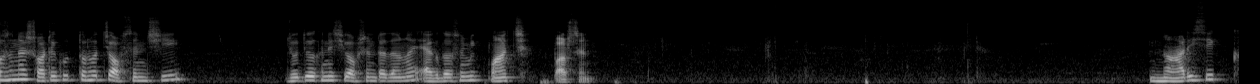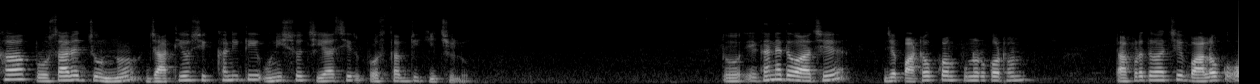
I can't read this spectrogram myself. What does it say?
প্রশ্নের সঠিক উত্তর হচ্ছে অপশন সি যদিও এখানে সি অপশানটা দেওয়া নয়, এক দশমিক পাঁচ পার্সেন্ট নারী শিক্ষা প্রসারের জন্য জাতীয় শিক্ষানীতি উনিশশো ছিয়াশির প্রস্তাবটি কী ছিল? তো এখানে দেওয়া আছে যে পাঠ্যক্রম পুনর্গঠন, তারপরে দেওয়া আছে বালক ও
